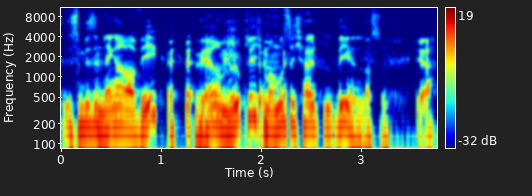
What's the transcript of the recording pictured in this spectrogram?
Ist ein bisschen längerer Weg, wäre möglich, man muss sich halt wählen lassen. Ja.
